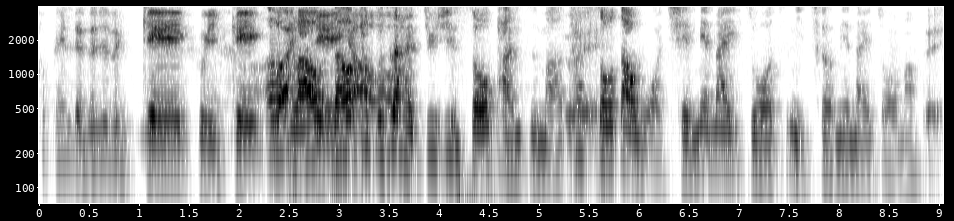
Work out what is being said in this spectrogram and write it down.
我跟你讲，这就是 gay 归 gay 呃怪，，然后 gay 然后他不是还继续收盘子吗？对他收到我前面那一桌，是你侧面那一桌吗？对，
